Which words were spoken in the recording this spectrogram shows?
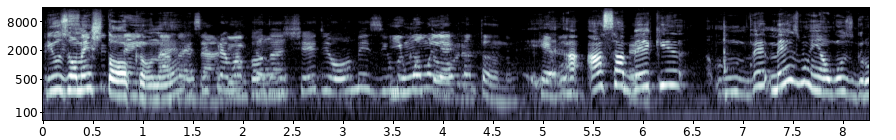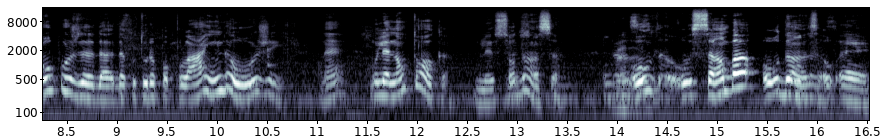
e os homens tocam, tem, né? verdade. É sempre é uma Então, banda cheia de homens e uma E uma mulher cantando. Que é A, a saber que, hum, mesmo em alguns grupos da, da, da cultura popular, ainda hoje, né? Mulher não toca, mulher só dança. Ou, ou samba ou dança. ou- É.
